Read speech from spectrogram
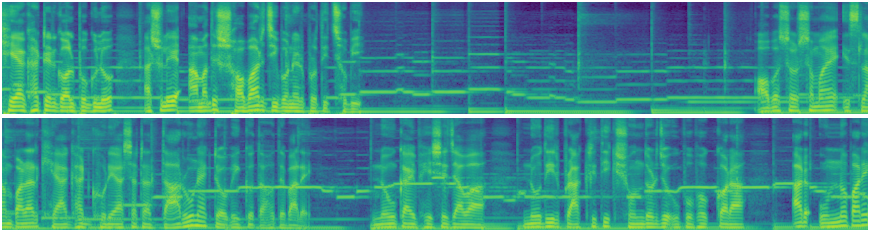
খেয়াঘাটের গল্পগুলো আসলে আমাদের সবার জীবনের প্রতিচ্ছবি। অবসর সময়ে ইসলামপাড়ার খেয়াঘাট ঘুরে আসাটা দারুণ একটা অভিজ্ঞতা হতে পারে। নৌকায় ভেসে যাওয়া, নদীর প্রাকৃতিক সৌন্দর্য উপভোগ করা আর অন্য পারে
